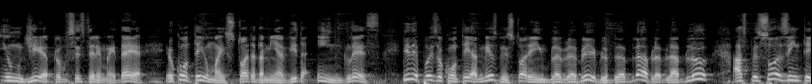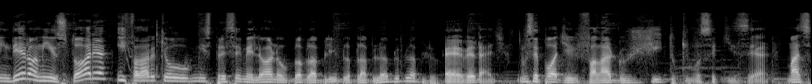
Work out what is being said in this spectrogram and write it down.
E um dia, para vocês terem uma ideia, eu contei uma história da minha vida em inglês e depois eu contei a mesma história em blá blá blá blá blá blá blá blá blá. As pessoas entenderam a minha história e falaram que eu me expressei melhor no blá blá blá blá blá blá blá blá blá. É verdade. Você pode falar do jeito que você quiser, mas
